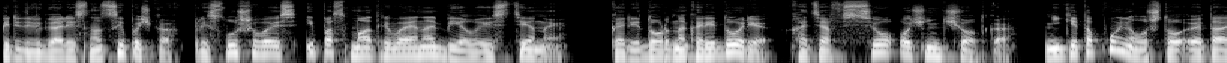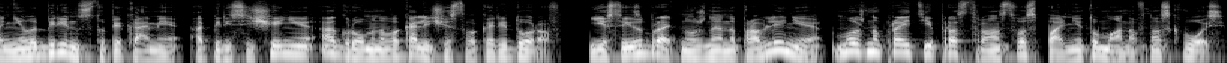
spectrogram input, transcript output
Передвигались на цыпочках, прислушиваясь и посматривая на белые стены. Коридор на коридоре, хотя все очень четко. Никита понял, что это не лабиринт с тупиками, а пересечение огромного количества коридоров. Если избрать нужное направление, можно пройти пространство спальни туманов насквозь.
